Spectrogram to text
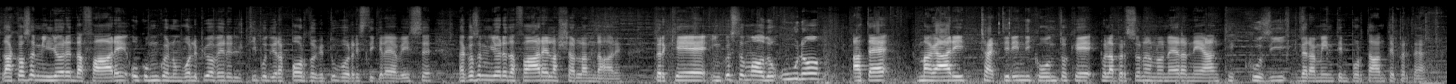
la cosa migliore da fare, o comunque non vuole più avere il tipo di rapporto che tu vorresti che lei avesse, la cosa migliore da fare è lasciarla andare. Perché in questo modo, uno, a te magari, cioè, ti rendi conto che quella persona non era neanche così veramente importante per te.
